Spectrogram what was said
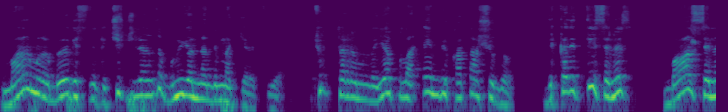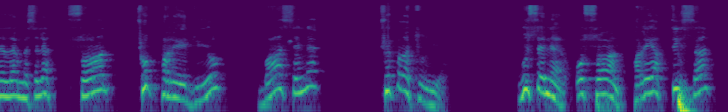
Marmara bölgesindeki çiftçilerimize bunu yönlendirmek gerekiyor. Türk tarımında yapılan en büyük hata şudur. Dikkat ettiyseniz bazı seneler mesela soğan çok para ediyor. Bazı sene çöpe atılıyor. Bu sene o soğan para yaptıysa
